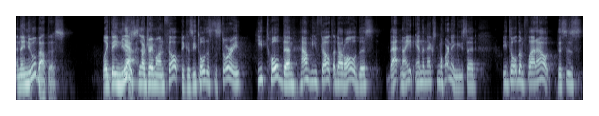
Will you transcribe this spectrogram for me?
and they knew about this. Like they knew Yeah. this is how Draymond felt because he told us the story. He told them how he felt about all of this that night and the next morning. He said he told them flat out, "This is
